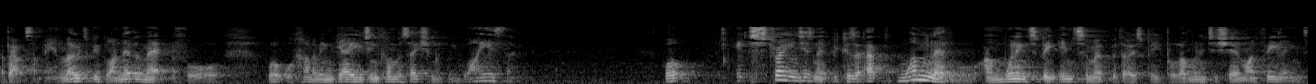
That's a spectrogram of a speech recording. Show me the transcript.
about something. And loads of people I never met before will, will kind of engage in conversation with me. Why is that? Well, it's strange, isn't it? Because at one level, I'm willing to be intimate with those people. I'm willing to share my feelings.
